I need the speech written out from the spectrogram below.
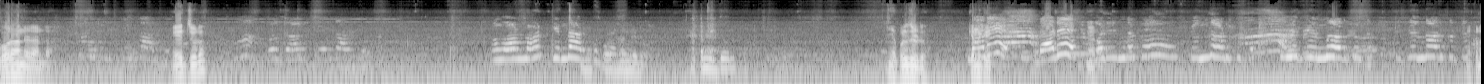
ఫోర్ హండ్రెడ్ అంట. ఏది చూడు? Four hundred. అతని ఇద్దరు ఎప్పుడు చూడు? కిందకి. ఎక్కడ?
